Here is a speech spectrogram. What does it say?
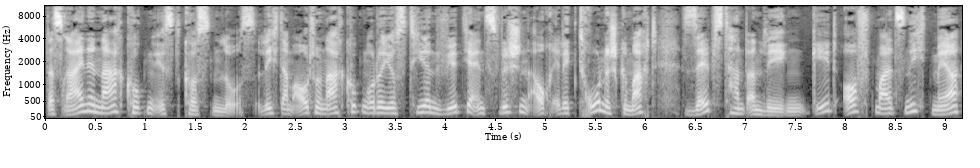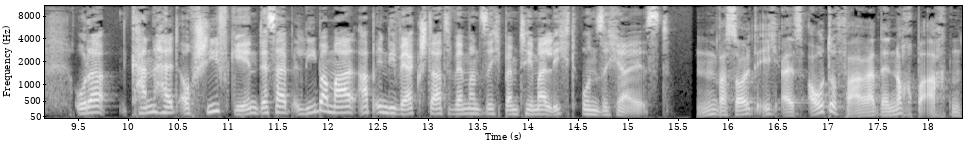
das reine Nachgucken ist kostenlos. Licht am Auto nachgucken oder justieren wird ja inzwischen auch elektronisch gemacht. Selbsthand anlegen geht oft oftmals nicht mehr oder kann halt auch schief gehen. Deshalb lieber mal ab in die Werkstatt, wenn man sich beim Thema Licht unsicher ist. Hm, was sollte ich als Autofahrer denn noch beachten,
